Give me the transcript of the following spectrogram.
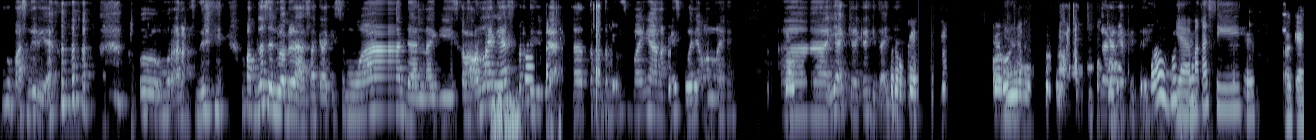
Lupa sendiri ya. umur anak sendiri. 14 dan 12 laki-laki semua dan lagi sekolah online ya seperti juga uh, teman-teman semuanya anaknya sekolahnya online. Uh, ya kira-kira gitu aja. Oke. Silakan ya Fitri. Ya makasih. Oke. Okay.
